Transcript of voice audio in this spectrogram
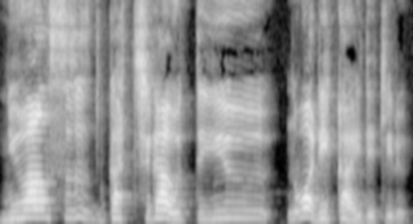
ニュアンスが違うっていうのは理解できる。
